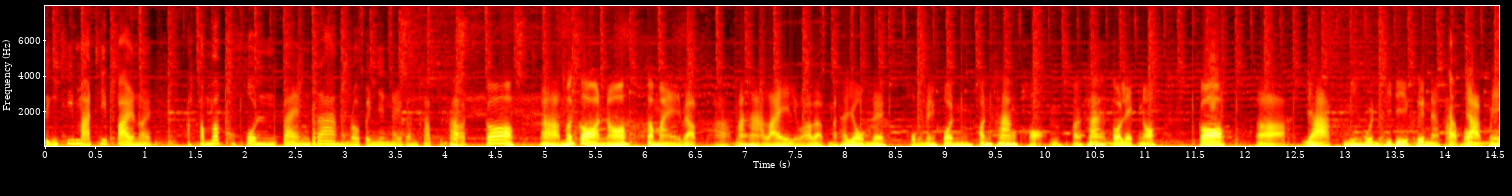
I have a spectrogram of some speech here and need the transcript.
ถึงที่มาที่ไปหน่อยอะ คำว่าคนแปลงร่างของเราเป็นยังไงบ้างครับคุณคก๊รัอบตก็อ่าเมื่อก่อนเนาะสมัยแบบอ่ามหาลัยหรือว่าแบบมัธยมเลย ผมเป็นคนค่อนข้างผอมค่อนข้างตัวเล็กเนาะก็อ่าอยากมีหุ่นที่ดีขึ้นนะคครัรับบผม อยากมี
